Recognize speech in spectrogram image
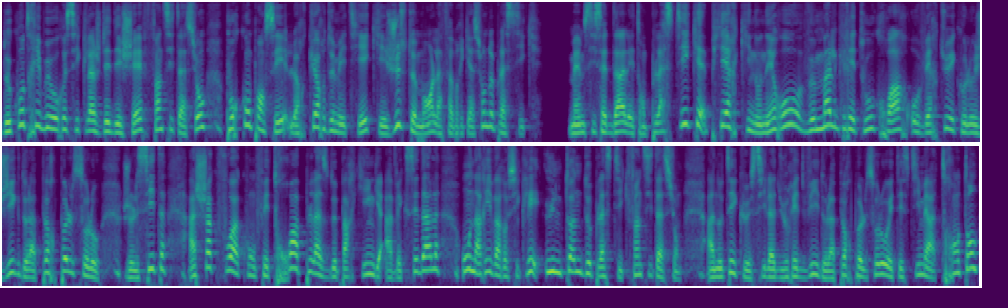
de contribuer au recyclage des déchets, fin de citation, pour compenser leur cœur de métier qui est justement la fabrication de plastique. Même si cette dalle est en plastique, Pierre Quinonero veut malgré tout croire aux vertus écologiques de la Purple Solo. Je le cite, à chaque fois qu'on fait trois places de parking avec ces dalles, on arrive à recycler une tonne de plastique. Fin de citation. À noter que si la durée de vie de la Purple Solo est estimée à 30 ans,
